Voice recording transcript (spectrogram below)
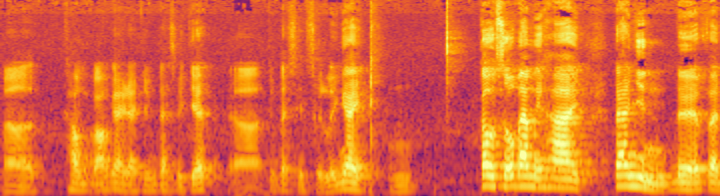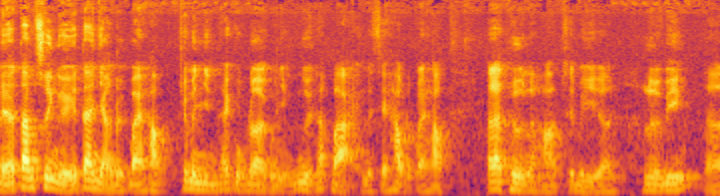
uh, không có gây ra chúng ta sự chết. Uh, chúng ta sẽ xử lý ngay. Ừ. câu số 32 ta nhìn để và để tâm suy nghĩ ta nhận được bài học. Khi mình nhìn thấy cuộc đời của những người thất bại mình sẽ học được bài học. Đó là thường là họ sẽ bị ờ, uh, lừa biến uh, à,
